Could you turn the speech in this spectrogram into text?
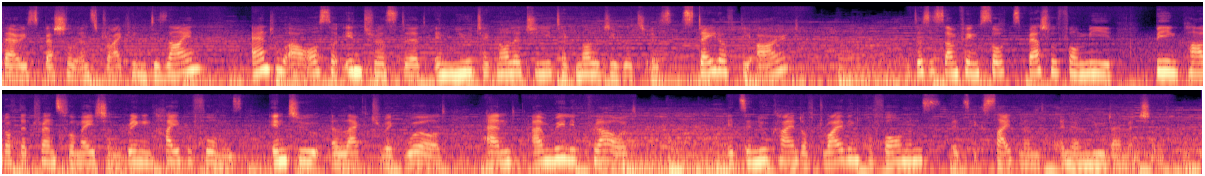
very special and striking design, and who are also interested in new technology, technology which is state of the art. This is something so special for me, being part of that transformation, bringing high performance into electric world. And I'm really proud. It's a new kind of driving performance, it's excitement in a new dimension.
